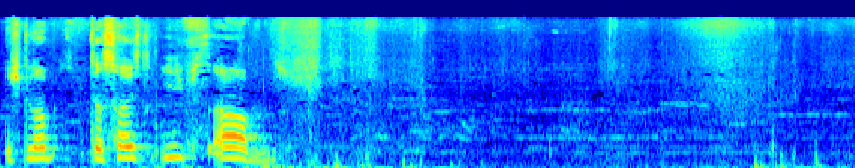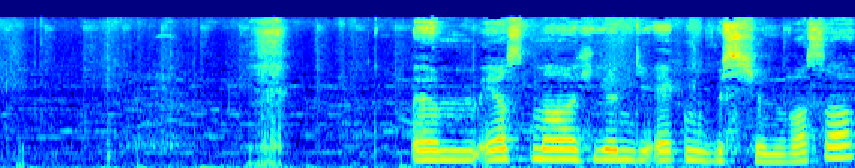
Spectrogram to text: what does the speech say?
Ich glaube, das heißt Eves Abend. Ähm, erstmal hier in die Ecken ein bisschen Wasser.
